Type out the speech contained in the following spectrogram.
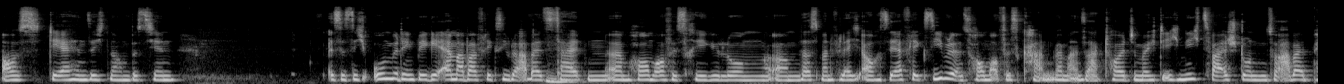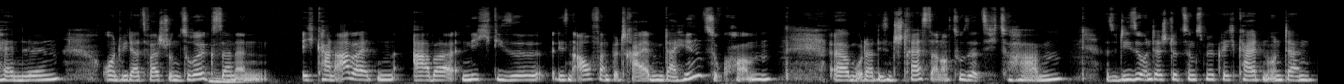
aus der Hinsicht noch ein bisschen, es ist nicht unbedingt BGM, aber flexible Arbeitszeiten, mhm. ähm, Homeoffice-Regelungen, ähm, dass man vielleicht auch sehr flexibel ins Homeoffice kann, wenn man sagt, heute möchte ich nicht zwei Stunden zur Arbeit pendeln und wieder zwei Stunden zurück, mhm. sondern ich kann arbeiten, aber nicht diese, diesen Aufwand betreiben, dahin zu kommen ähm, oder diesen Stress dann auch zusätzlich zu haben. Also diese Unterstützungsmöglichkeiten und dann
